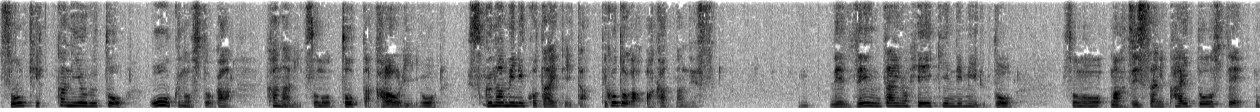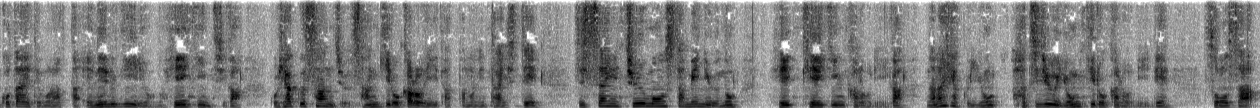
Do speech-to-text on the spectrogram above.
その結果によると多くの人がかなりその取ったカロリーを少なめに答えていたってことが分かったんです。で全体の平均で見るとその、まあ、実際に回答して答えてもらったエネルギー量の平均値が533キロカロリーだったのに対して実際に注文したメニューの平均カロリーが784キロカロリーでその差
